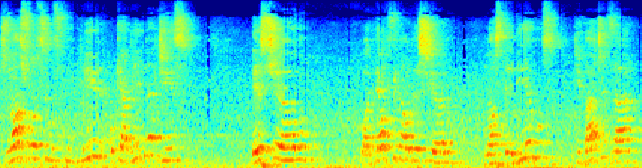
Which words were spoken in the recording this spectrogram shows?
Se nós fôssemos cumprir o que a Bíblia diz, este ano, ou até o final deste ano, nós teríamos que batizar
